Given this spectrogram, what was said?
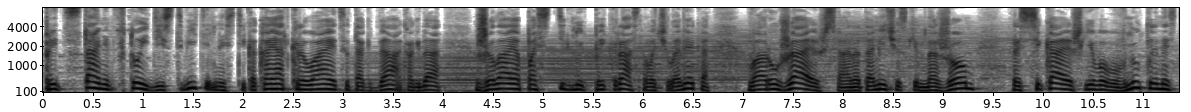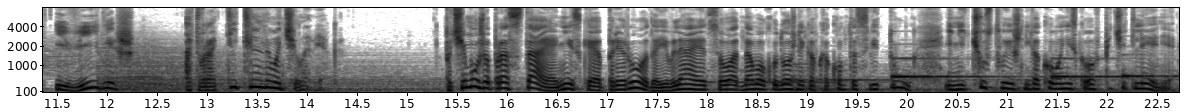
Предстанет в той действительности, какая открывается тогда, когда, желая постигнуть прекрасного человека, вооружаешься анатомическим ножом, рассекаешь его внутренность и видишь отвратительного человека Почему же простая, низкая природа является у одного художника в каком-то свету, и не чувствуешь никакого низкого впечатления?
